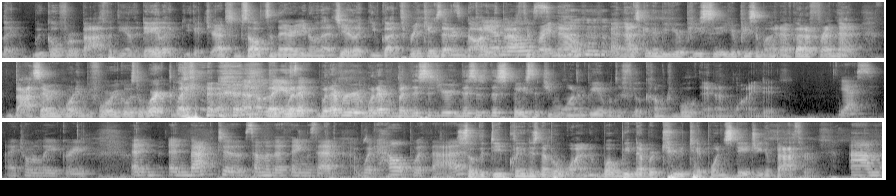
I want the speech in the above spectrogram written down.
like we go for a bath at the end of the day like you get your epsom salts in there you know that's your like you've got three kids that are not in the bathroom right now and that's going to be your peace your peace of mind. I've got a friend that baths every morning before he goes to work. Like like whatever, whatever whatever but this is your this is the space that you want to be able to feel comfortable and unwind in Yes, I totally agree. And and back to some of the things that would help with that. so the deep clean is number one what would be number two tip when staging a bathroom Um,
